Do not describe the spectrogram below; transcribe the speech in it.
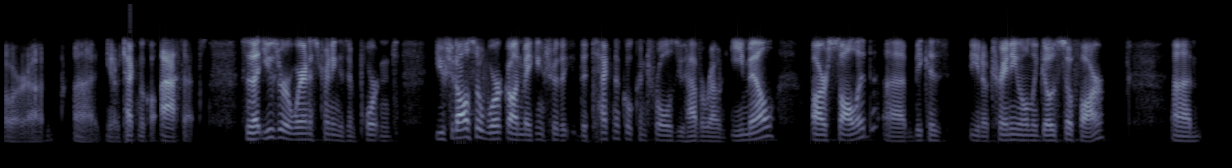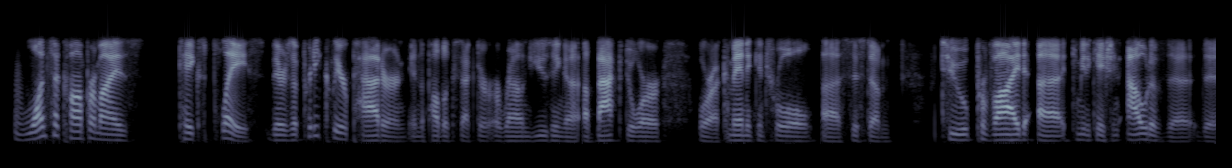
or um, uh, you know technical assets. So that user awareness training is important. You should also work on making sure that the technical controls you have around email are solid uh, because you know training only goes so far. Um, once a compromise takes place, there's a pretty clear pattern in the public sector around using a, a backdoor or a command and control uh, system to provide uh, communication out of the, the,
